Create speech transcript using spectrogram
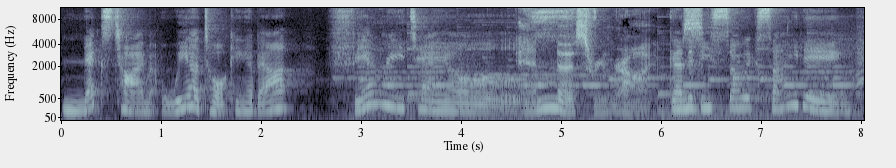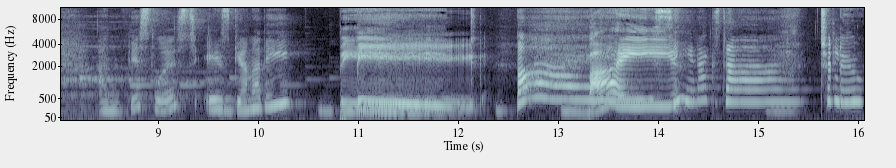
Next time, we are talking about fairy tales. And nursery rhymes. Gonna be so exciting. And this list is gonna be big. big. Bye. Bye. See you next time. Toodaloo.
